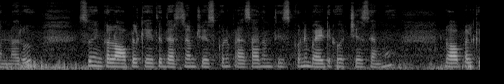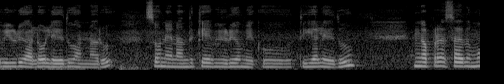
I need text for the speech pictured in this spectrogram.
అన్నారు. సో ఇంకా లోపలికి అయితే దర్శనం చేసుకొని ప్రసాదం తీసుకొని బయటకు వచ్చేసాము. లోపలికి వీడియో అలో లేదు అన్నారు. సో నేను అందుకే వీడియో మీకు తీయలేదు. ఇంకా ప్రసాదము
